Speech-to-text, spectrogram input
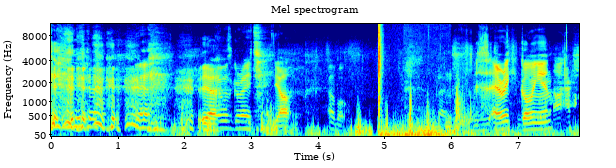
Yeah. It Yeah. was great. Yeah. Elbow. This is Erik going in. actually,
